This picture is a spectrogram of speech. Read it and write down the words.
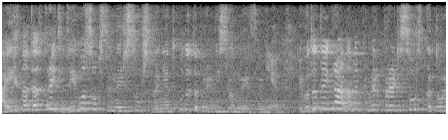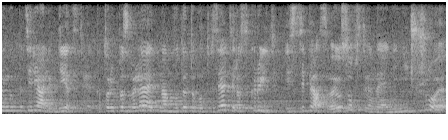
А их надо открыть, это его собственный ресурс, это не откуда-то привнесенный извне. И вот эта игра, она, например, про ресурс, который мы потеряли в детстве, который позволяет нам вот это вот взять и раскрыть из себя, свое собственное, а не, не чужое.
